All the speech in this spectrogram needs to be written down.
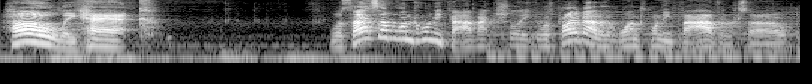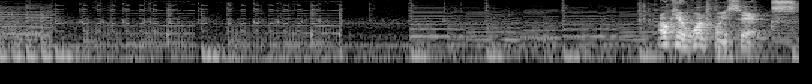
Holy heck! Was that sub 125 actually? It was probably about 125 or so. Okay, 126.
